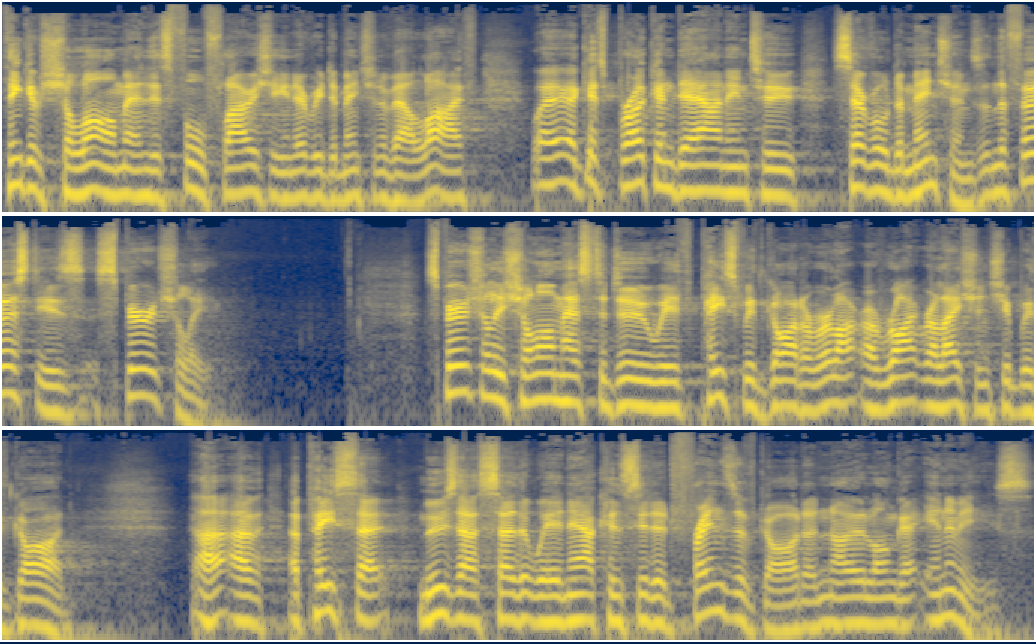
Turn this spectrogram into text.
think of shalom and this full flourishing in every dimension of our life, well, it gets broken down into several dimensions. And the first is spiritually. Spiritually, shalom has to do with peace with God, a right relationship with God. A, a peace that moves us so that we're now considered friends of God and no longer enemies.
